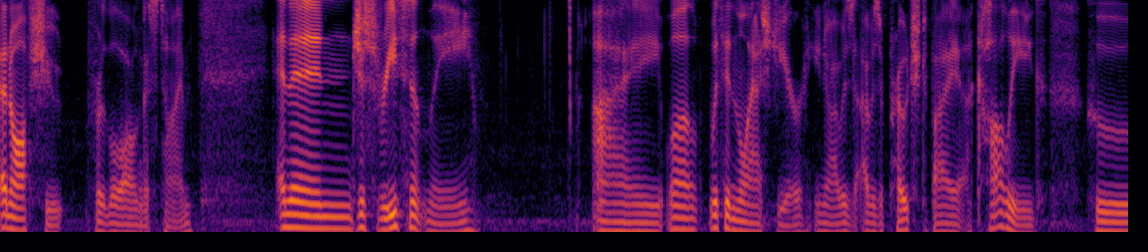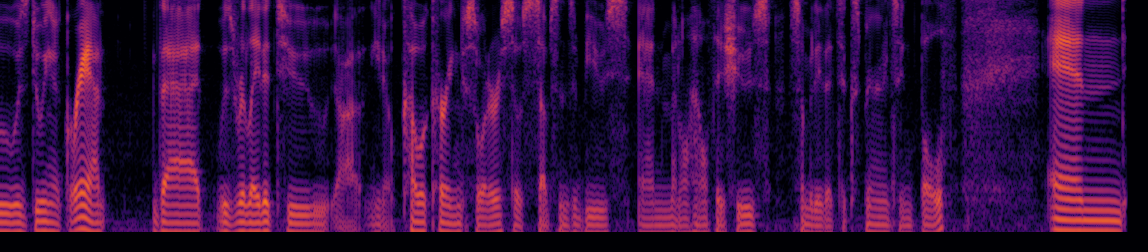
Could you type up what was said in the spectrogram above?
an offshoot for the longest time. And then just recently, I well, within the last year, you know, I was I was approached by a colleague who was doing a grant that was related to uh, you know co-occurring disorders so substance abuse and mental health issues somebody that's experiencing both and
